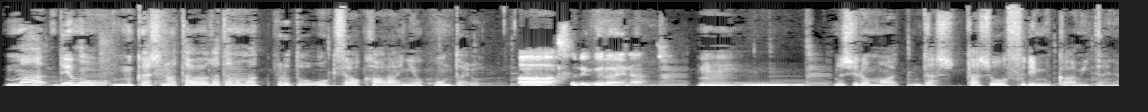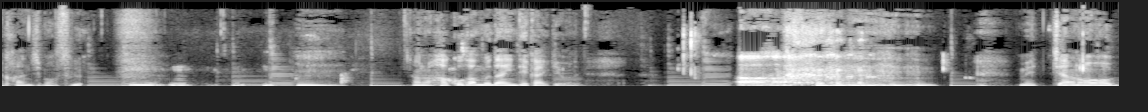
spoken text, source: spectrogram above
まあ、でも、昔のタワー型の Mac Pro と大きさは変わらんよ、本体は。ああ、それぐらいなんだ。う。うんん。むしろまあ、だし多少スリムか、みたいな感じもする。うん。うん。うん。あの、箱が無駄にでかいけどね。ああ、めっちゃあの、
